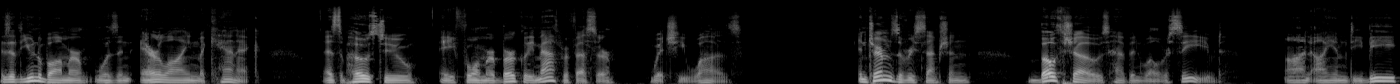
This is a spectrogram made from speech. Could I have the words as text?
is that the Unabomber was an airline mechanic, as opposed to a former Berkeley math professor, which he was. In terms of reception, both shows have been well received. On IMDb,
